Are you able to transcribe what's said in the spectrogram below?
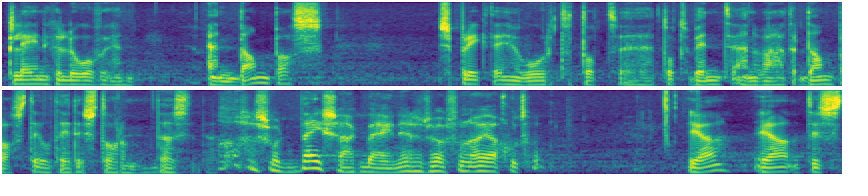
kleingelovigen? En dan pas spreekt hij een woord tot, uh, tot wind en water. Dan pas stilt hij de storm. Dat is, dat is... Een soort bijzaak bij, hè? Zo van, nou ja, goed. Ja, ja het, is,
